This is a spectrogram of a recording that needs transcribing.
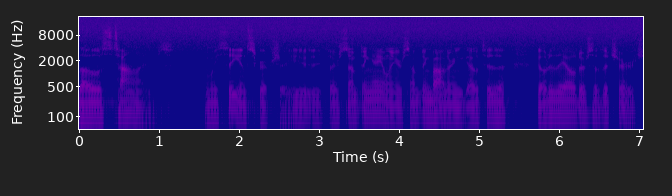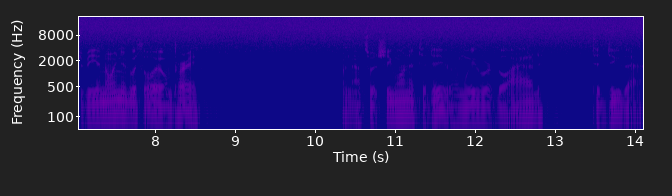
those times. And we see in Scripture, you, if there's something ailing or something bothering you, go to the go to the elders of the church, be anointed with oil, and pray. And that's what she wanted to do, and we were glad to do that.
